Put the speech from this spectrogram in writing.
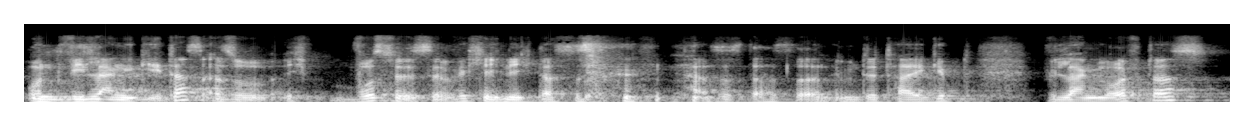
Und wie lange geht das? Also ich wusste es ja wirklich nicht, dass es, dass es das dann im Detail gibt. Wie lange läuft das?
